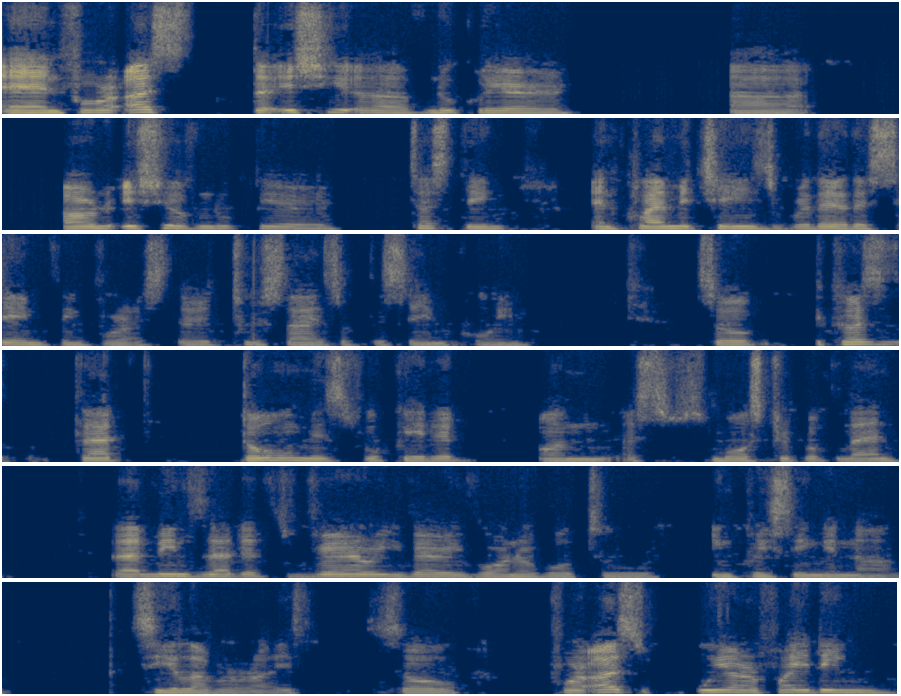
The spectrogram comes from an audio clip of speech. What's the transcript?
And for us, the issue of nuclear uh, our issue of nuclear testing and climate change were they're the same thing for us. They're two sides of the same coin. So because that dome is located on a small strip of land, that means that it's very, very vulnerable to increasing in uh, sea level rise. So for us, we are fighting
